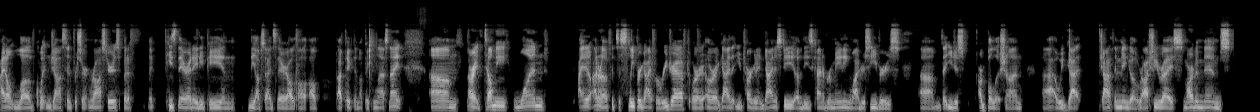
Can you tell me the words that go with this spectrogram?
I don't love Quentin Johnston for certain rosters, but if if he's there at ADP and the upside's there, I'll I'll, I'll I picked him. I picked him last night. Um, all right, tell me one. I, I don't know if it's a sleeper guy for redraft or or a guy that you target in dynasty of these kind of remaining wide receivers um, that you just are bullish on. Uh, we've got Jonathan Mingo, Rashee Rice, Marvin Mims,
